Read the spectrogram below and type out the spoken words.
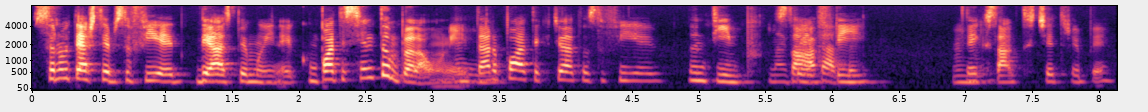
să nu te aștepți să fie de azi pe mâine, cum poate se întâmplă la unii, Mhm. dar poate câteodată să fie în timp, Mai să pe etape. afli Mhm. exact ce trebuie.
